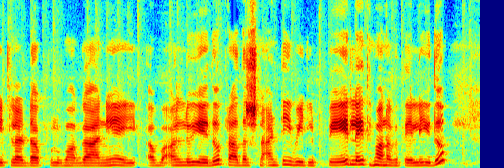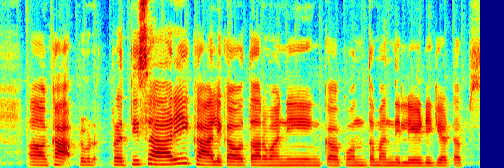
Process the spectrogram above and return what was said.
ఇట్లా డప్పులు కానీ వాళ్ళు ఏదో ప్రదర్శన అంటే వీటి పేర్లు అయితే మనకు తెలియదు కా ప్రతిసారి కాళిక అవతారం అని ఇంకా కొంతమంది లేడీ గెటప్స్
